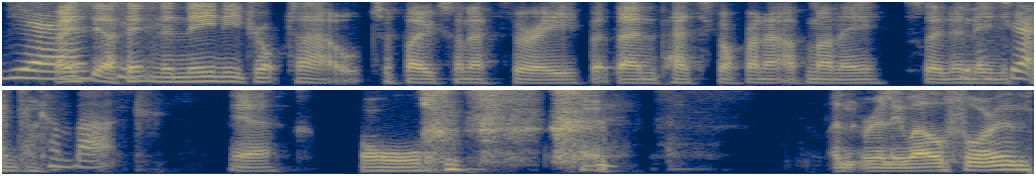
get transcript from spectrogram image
Yeah, Basically, I think Nannini dropped out to focus on F3, but then Petecof ran out of money, so yeah, Nannini so had to back. come back. Yeah, Oh, went really well for him.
